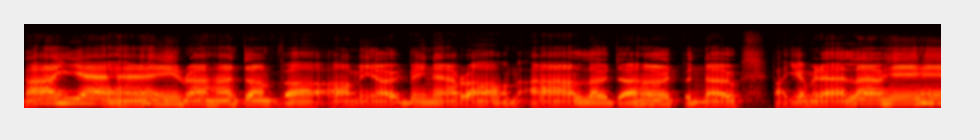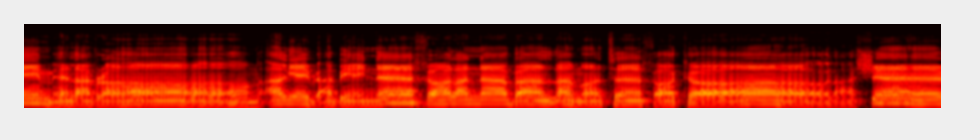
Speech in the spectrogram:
הירא הדבר מאוד בין אברהם על הודות בנו, ויאמר אלוהים אל אברהם, אל ירא בעיניך לנבה למותך כל אשר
